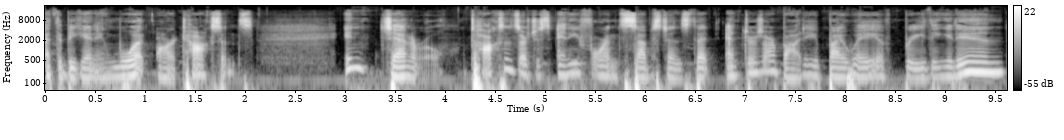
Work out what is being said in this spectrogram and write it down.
at the beginning. What are toxins? In general, toxins are just any foreign substance that enters our body by way of breathing it in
